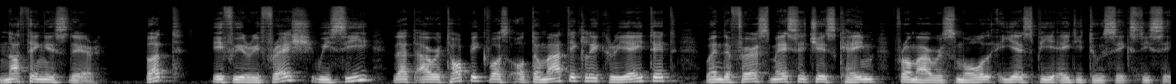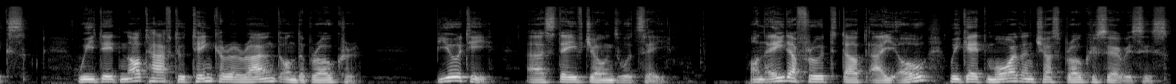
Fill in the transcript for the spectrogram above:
nothing is there. But if we refresh, we see that our topic was automatically created when the first messages came from our small ESP8266. We did not have to tinker around on the broker. Beauty, as Dave Jones would say. On adafruit.io, we get more than just broker services.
